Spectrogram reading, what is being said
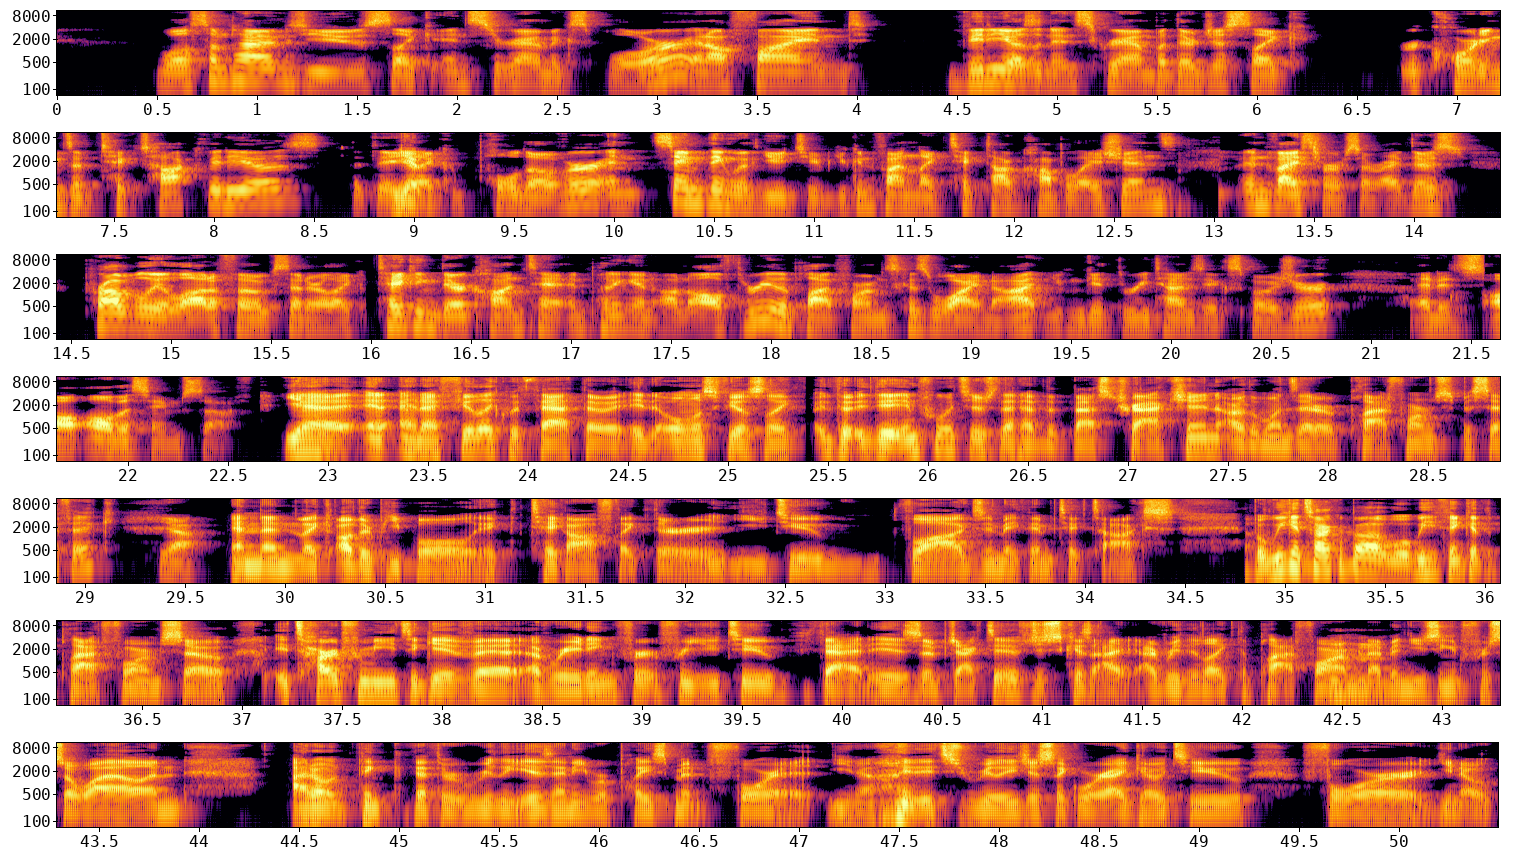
will sometimes use like instagram explore and i'll find videos on instagram but they're just like recordings of tiktok videos that they Yep. like pulled over and same thing with youtube you can find like tiktok compilations and vice versa right there's probably a lot of folks that are like taking their content and putting it on all three of the platforms because why not you can get three times the exposure and it's all, all the same stuff Yeah, and, and I feel like with that though, it almost feels like the, the influencers that have the best traction are the ones that are platform specific, yeah and then like other people like, take off like their YouTube vlogs and make them TikToks. But we can talk about what we think of the platform. So it's hard for me to give a, a rating for for YouTube that is objective, just because I, I really like the platform Mhm. and I've been using it for so while and. I don't think that there really is any replacement for it. You know, it's really just like where I go to for, you know,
